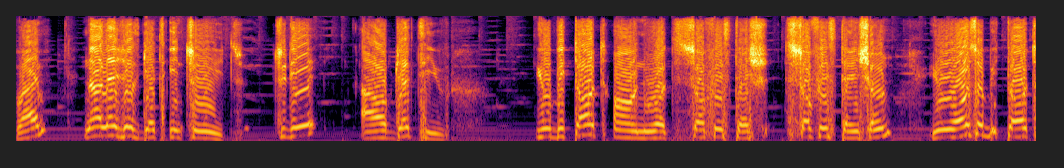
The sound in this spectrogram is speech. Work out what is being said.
Right? Now let's just get into it. Today our objective you'll be taught on what surface surface tension. You will also be taught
